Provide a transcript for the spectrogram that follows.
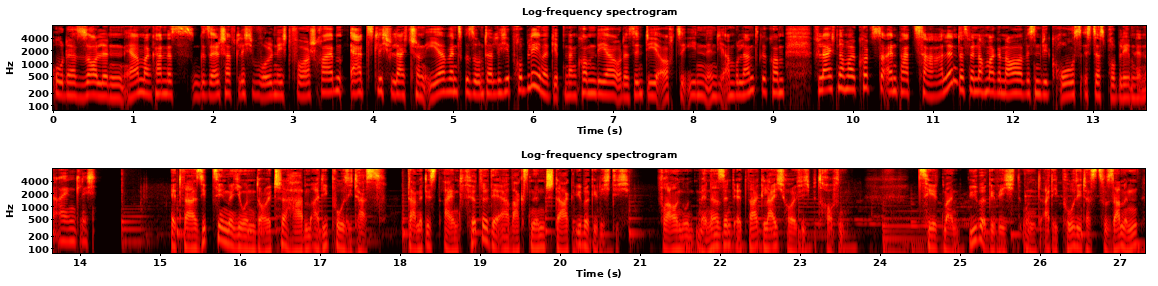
oder sollen. Ja, man kann das gesellschaftlich wohl nicht vorschreiben, ärztlich vielleicht schon eher, wenn es gesundheitliche Probleme gibt. Und dann kommen die ja oder sind die auch zu Ihnen in die Ambulanz gekommen. Vielleicht noch mal kurz zu ein paar Zahlen, dass wir noch mal genauer wissen, wie groß ist das Problem denn eigentlich? Etwa 17 Millionen Deutsche haben Adipositas. Damit ist ein Viertel der Erwachsenen stark übergewichtig. Frauen und Männer sind etwa gleich häufig betroffen. Zählt man Übergewicht und Adipositas zusammen,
